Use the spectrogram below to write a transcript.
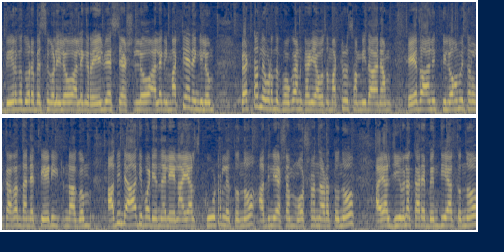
ദീർഘദൂര ബസ്സുകളിലോ അല്ലെങ്കിൽ റെയിൽവേ സ്റ്റേഷനിലോ അല്ലെങ്കിൽ മറ്റേതെങ്കിലും പെട്ടെന്ന് ഇവിടുന്ന് പോകാൻ കഴിയാവുന്ന മറ്റൊരു സംവിധാനം ഏതാനും കിലോമീറ്ററുകൾക്കകം തന്നെ തേടിയിട്ടുണ്ടാകും. അതിന്റെ ആദ്യപടി എന്ന നിലയിൽ അയാൾ സ്കൂട്ടറിൽ എത്തുന്നു അതിനുശേഷം മോഷണം നടത്തുന്നു. അയാൾ ജീവനക്കാരെ ബന്ദിയാക്കുന്നു.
